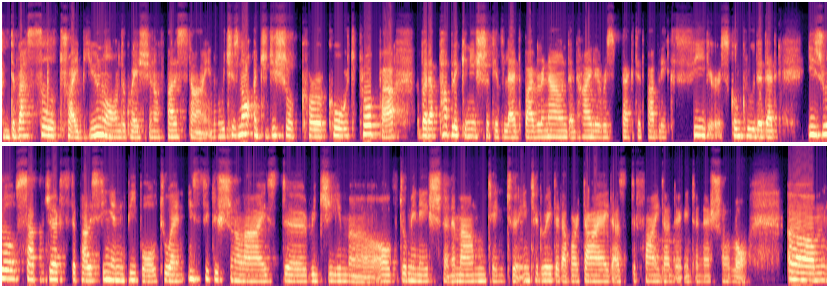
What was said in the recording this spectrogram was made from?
the Russell Tribunal on the question of Palestine, which is not a judicial court proper, but a public initiative led by renowned and highly respected public figures, concluded that Israel subjects the Palestinian people to an institutionalized uh, regime uh, of domination amounting to integrated apartheid as defined under international law. Um,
